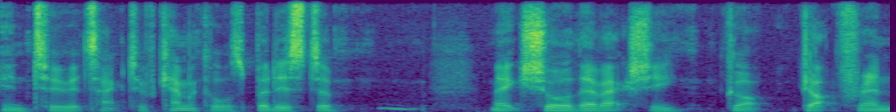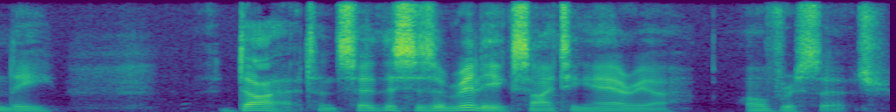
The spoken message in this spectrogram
into its active chemicals, but is to make sure they've actually got gut friendly diet. And so this is a really exciting area of research.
